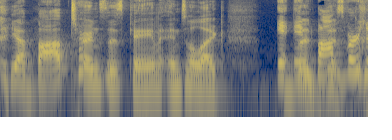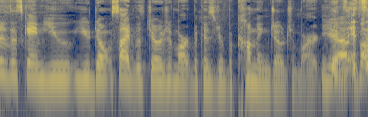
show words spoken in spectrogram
Yeah, Bob turns this game into like In, the- Bob's the- version of this game, you you don't side with Jojo Mart because you're becoming Jojo Mart. Yeah, It's- it's-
